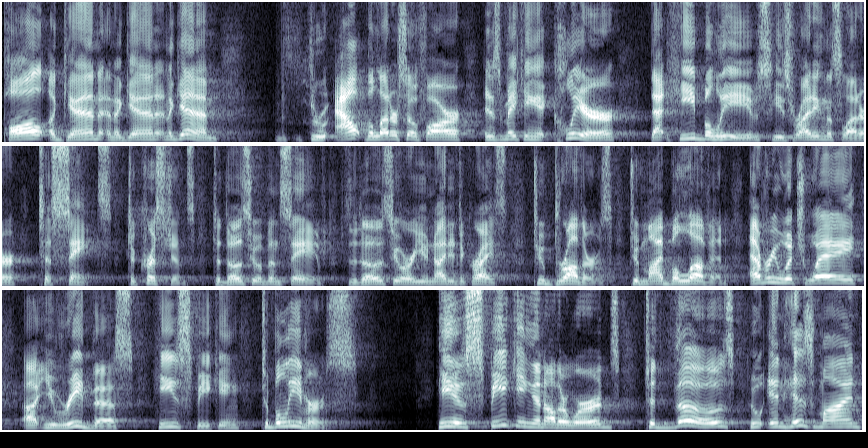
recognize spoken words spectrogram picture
Paul, again and again and again, throughout the letter so far, is making it clear that he believes he's writing this letter to saints, to Christians, to those who have been saved, to those who are united to Christ, to brothers, to my beloved. Every which way uh, you read this, he's speaking to believers. He is speaking, in other words, to those who, in his mind,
